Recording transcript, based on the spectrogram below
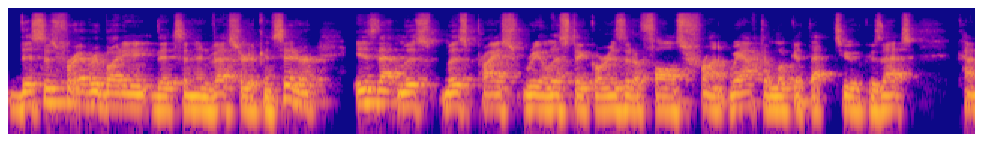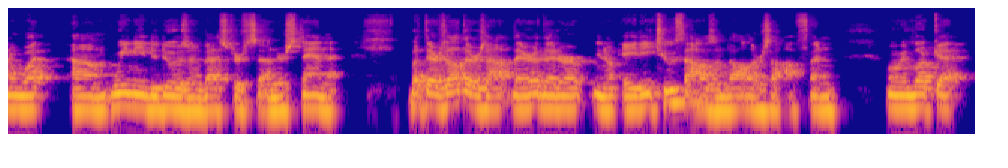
this is for everybody that's an investor to consider. Is that list list price realistic or is it a false front? We have to look at that too, because that's kind of what um, we need to do as investors to understand it. But there's others out there that are, you know, eighty-two thousand dollars off. And when we look at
